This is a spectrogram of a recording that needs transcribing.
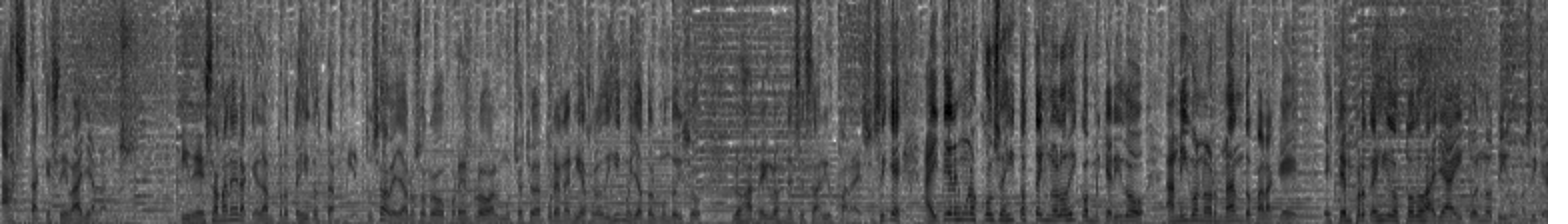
hasta que se vaya la luz y de esa manera quedan protegidos también. Tú sabes, ya nosotros, por ejemplo, al muchacho de pura energía se lo dijimos, ya todo el mundo hizo los arreglos necesarios para eso. Así que ahí tienes unos consejitos tecnológicos, mi querido amigo Normando, para que estén protegidos todos allá y todo el noti Así que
